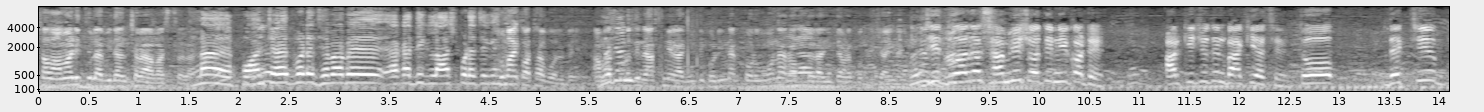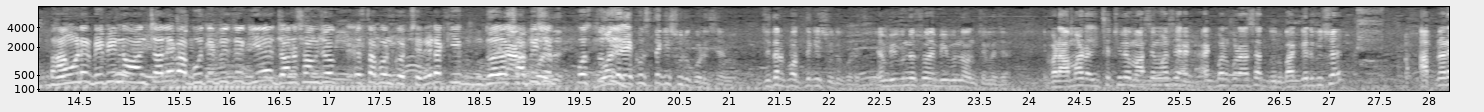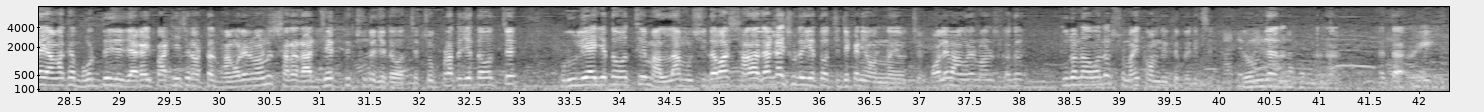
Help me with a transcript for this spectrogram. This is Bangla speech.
সব আমারই তোলা বিধানসভায় আবাস তোলা না। পঞ্চায়েত ভোটে যেভাবে একাধিক লাশ পড়েছে কিন্তু সময় কথা বলবে। আমরা কোনোদিন রাজনীতি রাজনীতি করি না করব না রক্ত রাজনীতি আমরা করতে চাই না। জি দু হাজার ছাব্বিশ অতি নিকটে। আর কিছুদিন বাকি আছে। তো দেখছি ভাঙনের বিভিন্ন অঞ্চলে বা বুথে বুথে গিয়ে জনসংযোগ স্থাপন করছেন। এটা কি দু হাজার ছাব্বিশের প্রস্তুতি? একুশ থেকে শুরু করেছি আমি। জেতার পর থেকে শুরু করেছি। আমি বিভিন্ন সময় বিভিন্ন অঞ্চলে যাই। এবার আমার ইচ্ছা ছিল মাসে মাসে এক- একবার করে আসার দুর্ভাগ্যের বিষয়। আপনারাই আমাকে ভোট দিয়ে যে জায়গায় পাঠিয়েছেন, অর্থাৎ ভাঙড়ের মানুষ, সারা রাজ্যের ছুটে যেতে হচ্ছে। চোপড়াতে যেতে হচ্ছে, পুরুলিয়ায় যেতে হচ্ছে, মালদা, মুর্শিদাবাদ, সারা জায়গায় ছুটে যেতে হচ্ছে, যেখানে অন্যায় হচ্ছে। ফলে ভাঙড়ের মানুষকে তুলনামূলক সময় কম দিতে পেরেছে। রমজান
